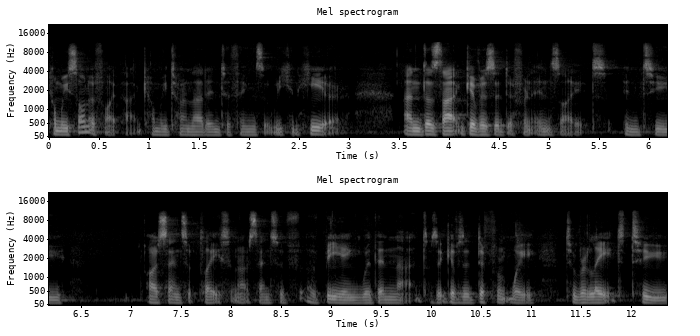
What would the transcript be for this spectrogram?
can we sonify that? Can we turn that into things that we can hear? And does that give us a different insight into our sense of place and our sense of, of being within that? Does it give us a different way to relate to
